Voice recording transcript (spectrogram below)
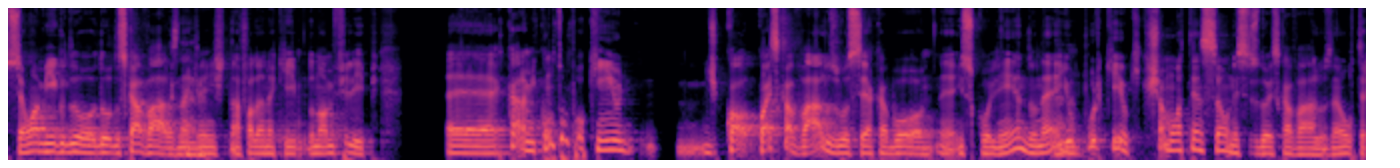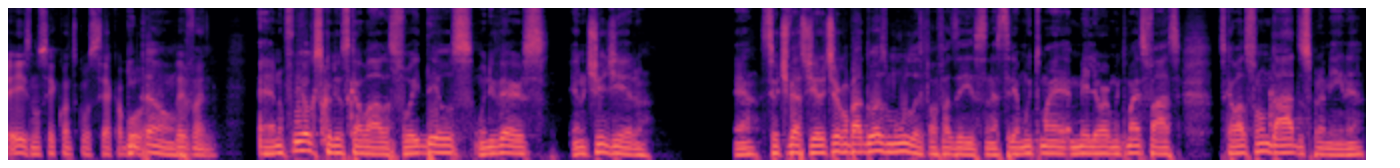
Você é um amigo do, do, dos cavalos, né? Que a gente tá falando aqui do nome Felipe. É, cara, me conta um pouquinho de qual, quais cavalos você acabou é, escolhendo, né? Uhum. E o porquê, o que, que, chamou a atenção nesses dois cavalos, né? Ou três, não sei quanto que você acabou então, levando. É, não fui eu que escolhi os cavalos, foi Deus, o universo. Eu não tinha dinheiro. É, se eu tivesse dinheiro, eu teria comprado duas mulas para fazer isso, né? Seria muito mais, melhor, muito mais fácil. Os cavalos foram dados para mim, né?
